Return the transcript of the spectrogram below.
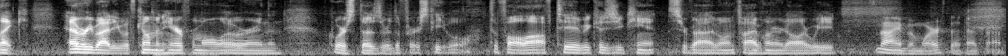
Like everybody was coming here from all over, and then of course those were the first people to fall off too because you can't survive on five hundred dollar weed. It's not even worth it at that point.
